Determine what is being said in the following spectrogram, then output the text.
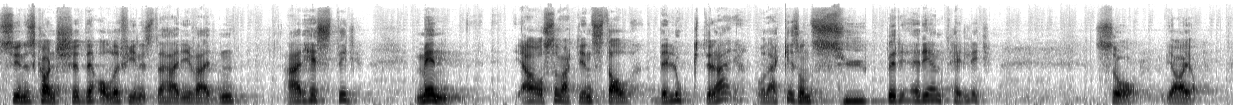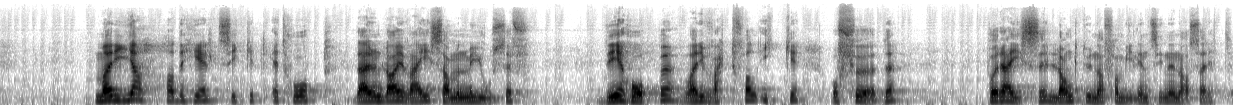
synes kanskje det aller fineste her i verden er hester. Men jeg har også vært i en stall. Det lukter der, og det er ikke sånn superrent heller. Så ja, ja. Maria hadde helt sikkert et håp der hun la i vei sammen med Josef. Det håpet var i hvert fall ikke å føde på reise langt unna familien sin i Nasaret.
